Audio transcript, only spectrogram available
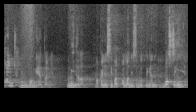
tajam penglihatannya, lebih dalam. Makanya sifat Allah disebut dengan basir.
